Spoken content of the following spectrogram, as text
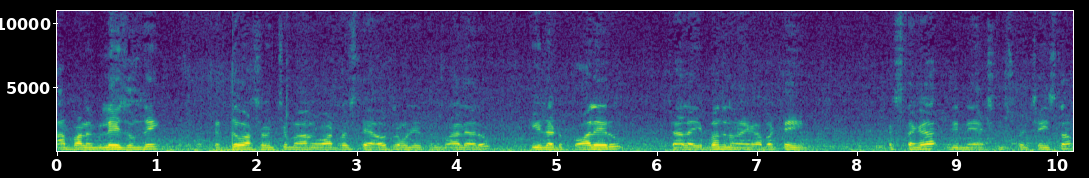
కాంపౌండ్ విలేజ్ ఉంది. పెద్ద వర్షం వచ్చి మా వాటర్ వస్తే అవతల చేతులు రాలేరు వీళ్ళు అటు పోలేరు. చాలా ఇబ్బందులు ఉన్నాయి కాబట్టి ఖచ్చితంగా దీన్ని యాక్షన్ తీసుకొని చేయిస్తాం.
